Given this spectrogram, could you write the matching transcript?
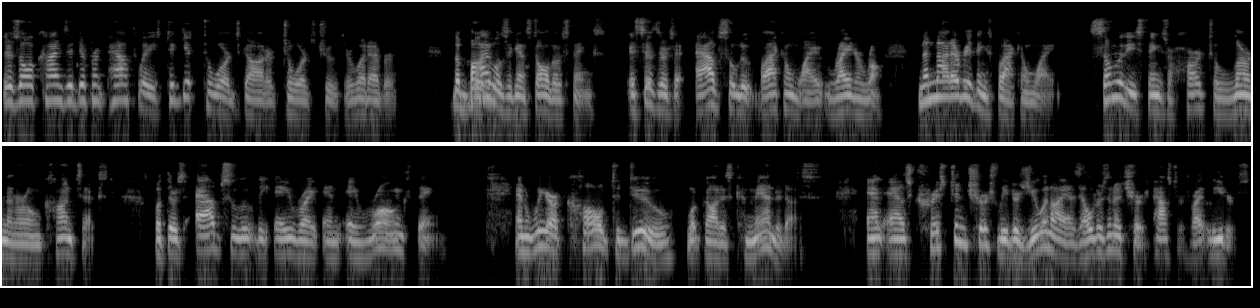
there's all kinds of different pathways to get towards God or towards truth or whatever. The Bible's against all those things. It says there's an absolute black and white, right and wrong. Now, not everything's black and white. Some of these things are hard to learn in our own context, but there's absolutely a right and a wrong thing. And we are called to do what God has commanded us. And as Christian church leaders, you and I, as elders in a church, pastors, right, leaders,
